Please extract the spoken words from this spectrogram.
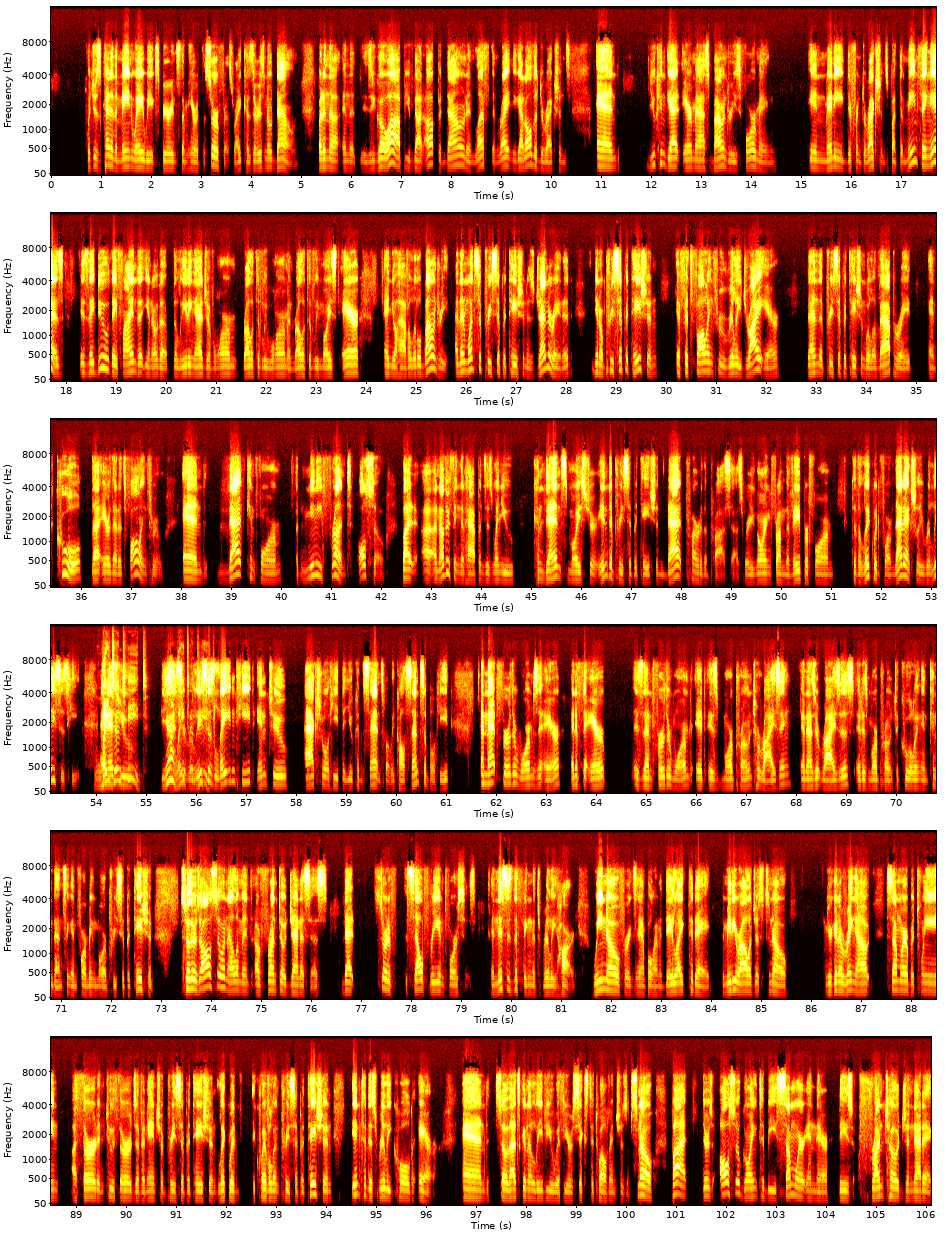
which is kind of the main way we experience them here at the surface right? Because there is no down. But in the in the as you go up you've got up and down and left and right and you got all the directions. And you can get air mass boundaries forming in many different directions. But the main thing is is they do they find that you know the the leading edge of warm relatively warm and relatively moist air and you'll have a little boundary. And then once the precipitation is generated you know precipitation if it's falling through really dry air then the precipitation will evaporate and cool that air that it's falling through. And that can form a mini front also. But uh, another thing that happens is when you condense moisture into precipitation, that part of the process where you're going from the vapor form to the liquid form, that actually releases heat. Latent you- heat. Yes, Latent it releases heat. latent heat into actual heat that you can sense, what we call sensible heat. And that further warms the air. And if the air is then further warmed, it is more prone to rising. And as it rises, it is more prone to cooling and condensing and forming more precipitation. So there's also an element of frontogenesis that sort of self reinforces. And this is the thing that's really hard. We know, for example, on a day like today, the meteorologists know you're going to wring out somewhere between a third and two thirds of an inch of precipitation, liquid equivalent precipitation, into this really cold air. And so that's going to leave you with your six to 12 inches of snow. But there's also going to be somewhere in there these frontogenetic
